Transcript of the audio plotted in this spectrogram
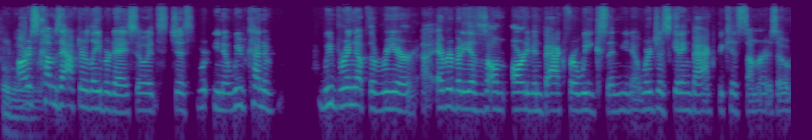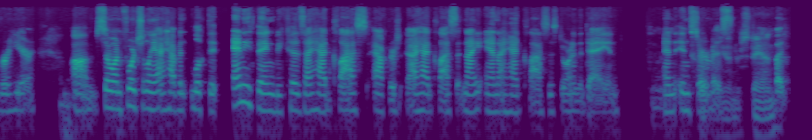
totally ours comes after Labor Day, so it's just you know we've kind of we bring up the rear. Uh, everybody else has already been back for weeks, and you know we're just getting back because summer is over here. Um, so unfortunately, I haven't looked at anything because I had class after I had class at night and I had classes during the day and and in totally service. Understand? But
